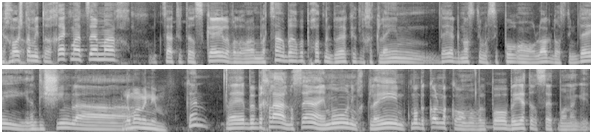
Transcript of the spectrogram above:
ככל. שאתה מתרחק מהצמח, קצת יותר scale, אבל ההמלצה הרבה הרבה פחות מדויקת, וחקלאים די אגנוסטים לסיפור, או לא אגנוסטים, די אדישים ל... לא מאמינים. כן, אה, ובכלל, נושא האמון עם חקלאים, כמו בכל מקום, אבל פה ביתר שאת, בוא נגיד.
